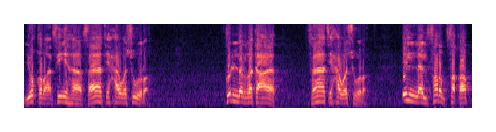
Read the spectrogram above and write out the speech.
يقرأ فيها فاتحة وسورة. كل الركعات فاتحة وسورة. إلا الفرض فقط.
